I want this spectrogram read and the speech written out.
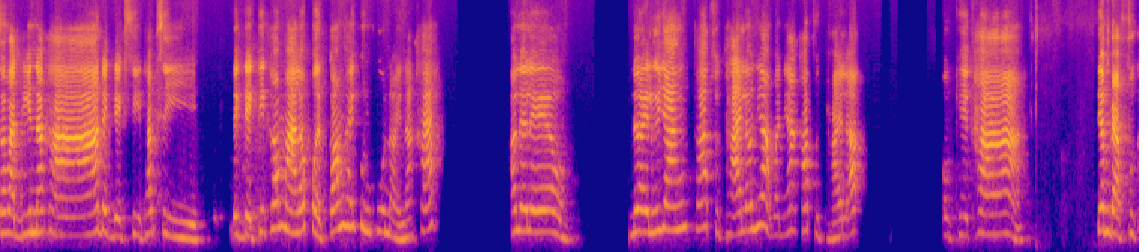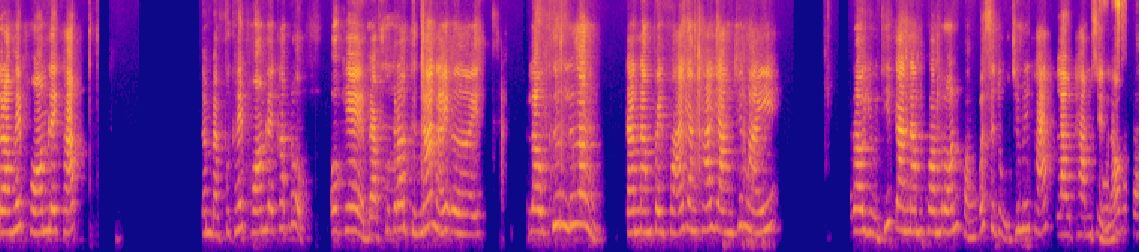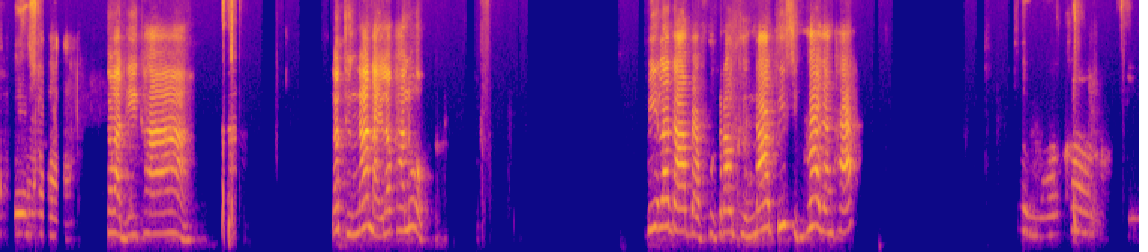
สวัสดีนะคะ เด็กๆสี่ทับสี่เด็ก ๆ ที่เข้ามาแล้วเปิดกล้องให้คุณครูหน่อยนะคะ เอาเร็วๆเหนื่อยหรือยังคาบสุดท้ายแล้วเนี่ย วันนี้คาบสุดท้ายแล้ว โอเคค่ะ เตรียมแบบฝึกเราให้พร้อมเลยครับเตรียมแบบฝึกให้พร้อมเลยครับลูกโอเค แบบฝึกเราถึงหน้าไหนเอ่ยเราขึ้นเรื่องการนำไฟฟ้ายังค้ายังใช่ไหม เราอยู่ที่การนำความร้อนของวัสดุใช่ไหมคะ เราทำเสร็จแล้ว สวัสดีค่ะ แล้วถึงหน้าไหนแล้วคะลูก วิรดาแบบฝึกเราถึงหน้าที่สิบห้ายังคะ ถึงแล้วค่ะ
